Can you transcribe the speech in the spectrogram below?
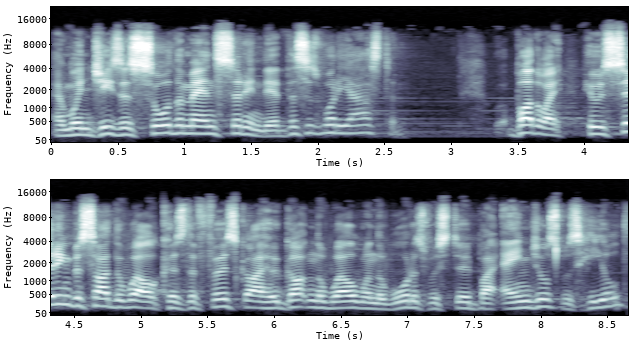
And when Jesus saw the man sitting there, this is what he asked him. By the way, he was sitting beside the well because the first guy who got in the well when the waters were stirred by angels was healed.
